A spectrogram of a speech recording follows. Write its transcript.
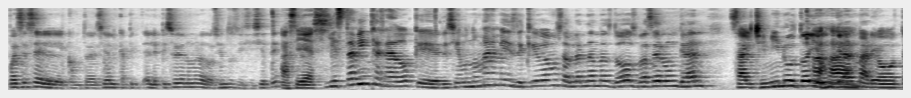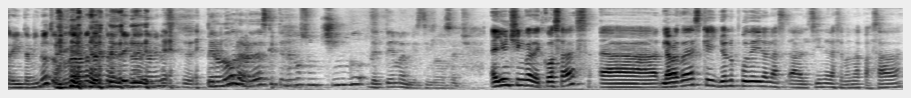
pues es el, como te decía, el, el episodio número 217. Así es. Y está bien cagado que decíamos, no mames, ¿de qué vamos a hablar nada más dos? Va a ser un gran salchiminuto y un gran Mario 30 minutos. O sea, van a ser 30 y 30 minutos. Pero no, la verdad es que tenemos un chingo de temas, mi estimado Salchi. Hay un chingo de cosas. ah, la verdad es que yo no pude ir a las- al cine la semana pasada.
